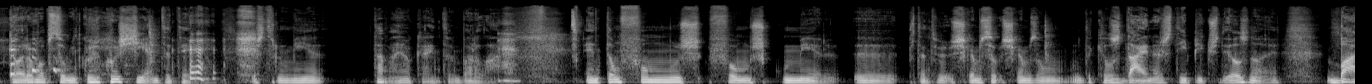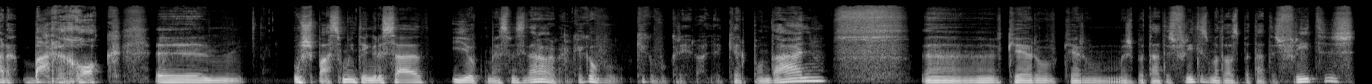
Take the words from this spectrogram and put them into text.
Porque ele era uma pessoa muito consciente até. Gastronomia, tá bem, ok, então bora lá. Então fomos, fomos comer, uh, portanto, chegamos, chegamos a um daqueles diners típicos deles, não é? Bar, bar rock, uh, um espaço muito engraçado. e eu começo a dizer: ora bem, o que é que eu vou, o que é que eu vou querer? Olha, quero pão de alho. Uh, quero, quero umas batatas fritas, uma dose de batatas fritas,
